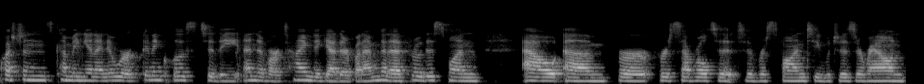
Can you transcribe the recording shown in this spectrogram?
questions coming in. I know we're getting close to the end of our time together, but I'm going to throw this one out um, for, for several to, to respond to, which is around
